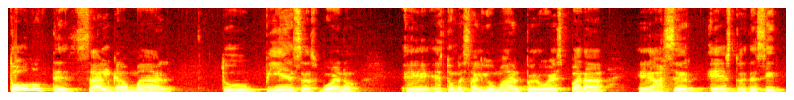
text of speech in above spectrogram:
todo te salga mal, tú piensas, bueno, eh, esto me salió mal, pero es para eh, hacer esto. Es decir,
